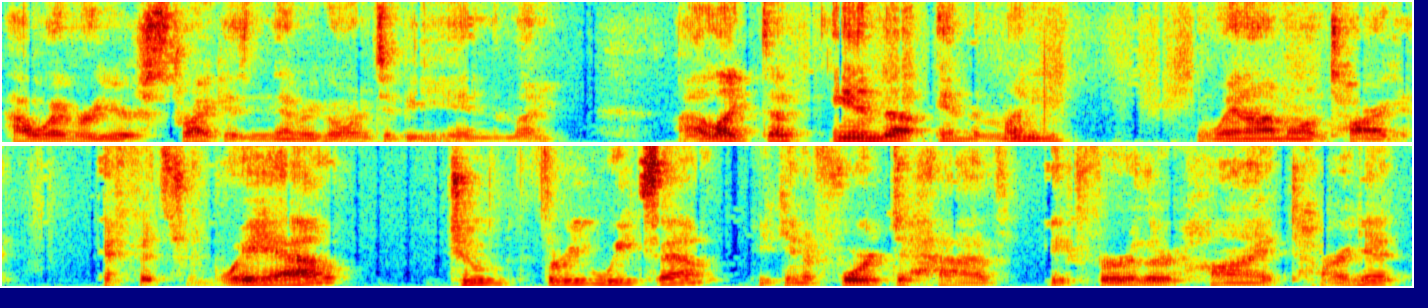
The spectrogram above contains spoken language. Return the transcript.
However, your strike is never going to be in the money. I like to end up in the money when I'm on target. If it's way out, two, three weeks out, you can afford to have a further high target.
